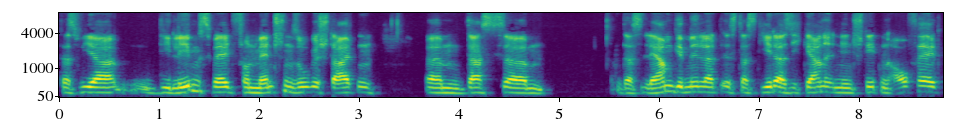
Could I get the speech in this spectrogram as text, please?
dass wir die Lebenswelt von Menschen so gestalten, ähm, dass ähm, dass Lärm gemildert ist, dass jeder sich gerne in den Städten aufhält,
